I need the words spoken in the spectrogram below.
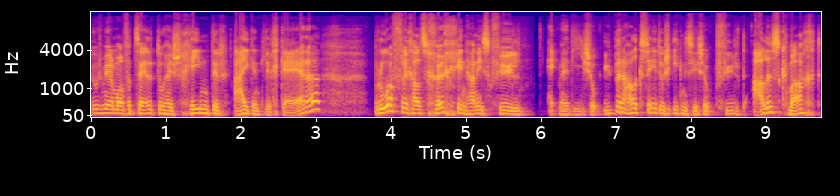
Du hast mir mal erzählt, du hast Kinder eigentlich gerne. Beruflich als Köchin habe ich das Gefühl, hat man die schon überall gesehen. Du hast irgendwie schon gefühlt alles gemacht.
